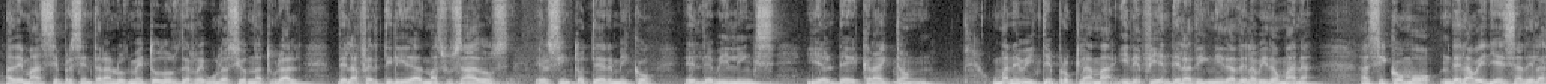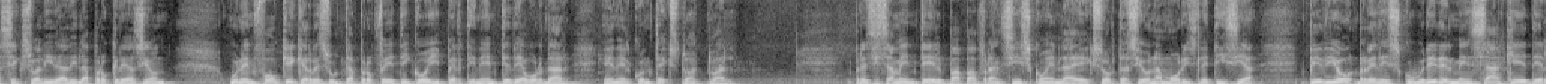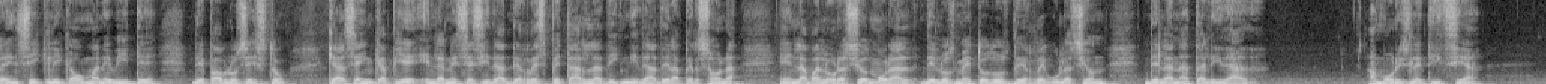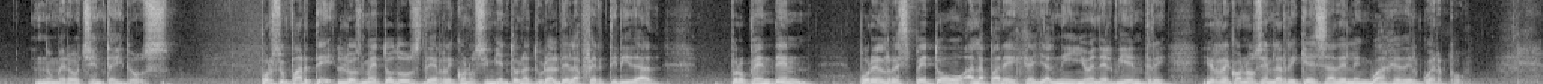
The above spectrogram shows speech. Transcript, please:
Además, se presentarán los métodos de regulación natural de la fertilidad más usados, el sintotérmico, el de Billings y el de Crichton. Humanevite proclama y defiende la dignidad de la vida humana, así como de la belleza de la sexualidad y la procreación, un enfoque que resulta profético y pertinente de abordar en el contexto actual. Precisamente el Papa Francisco en la exhortación a Moris Leticia pidió redescubrir el mensaje de la encíclica Humane Vitae de Pablo VI, que hace hincapié en la necesidad de respetar la dignidad de la persona en la valoración moral de los métodos de regulación de la natalidad. Amoris Leticia, número 82. Por su parte, los métodos de reconocimiento natural de la fertilidad propenden por el respeto a la pareja y al niño en el vientre y reconocen la riqueza del lenguaje del cuerpo.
